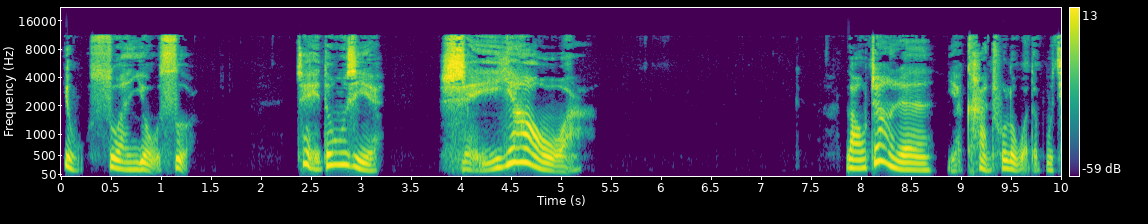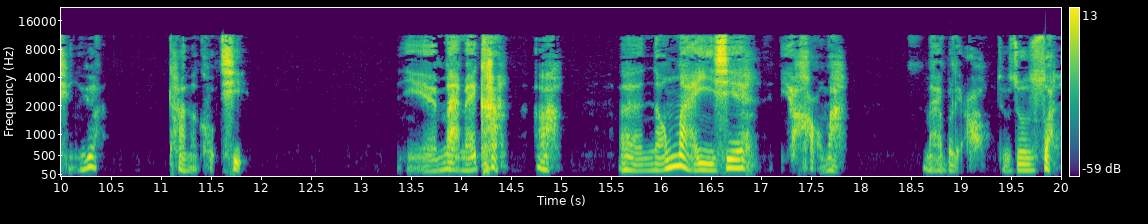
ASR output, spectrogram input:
又酸又涩，这东西。谁要啊？老丈人也看出了我的不情愿，叹了口气：“你卖卖看啊，嗯，能卖一些也好嘛，卖不了就就算了。”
